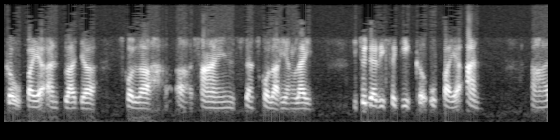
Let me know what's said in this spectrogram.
keupayaan pelajar sekolah uh, sains dan sekolah yang lain. Itu dari segi keupayaan. Uh,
